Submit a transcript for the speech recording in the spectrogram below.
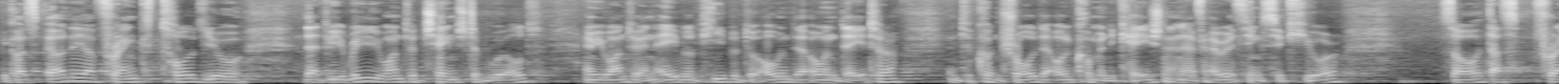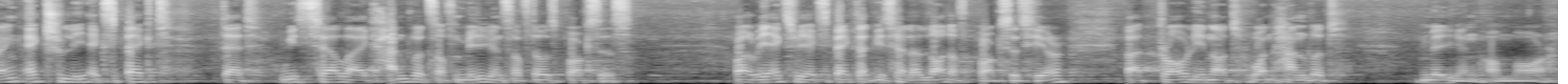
Because earlier Frank told you that we really want to change the world and we want to enable people to own their own data and to control their own communication and have everything secure. So does Frank actually expect that we sell like hundreds of millions of those boxes? Well, we actually expect that we sell a lot of boxes here, but probably not 100 million or more.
